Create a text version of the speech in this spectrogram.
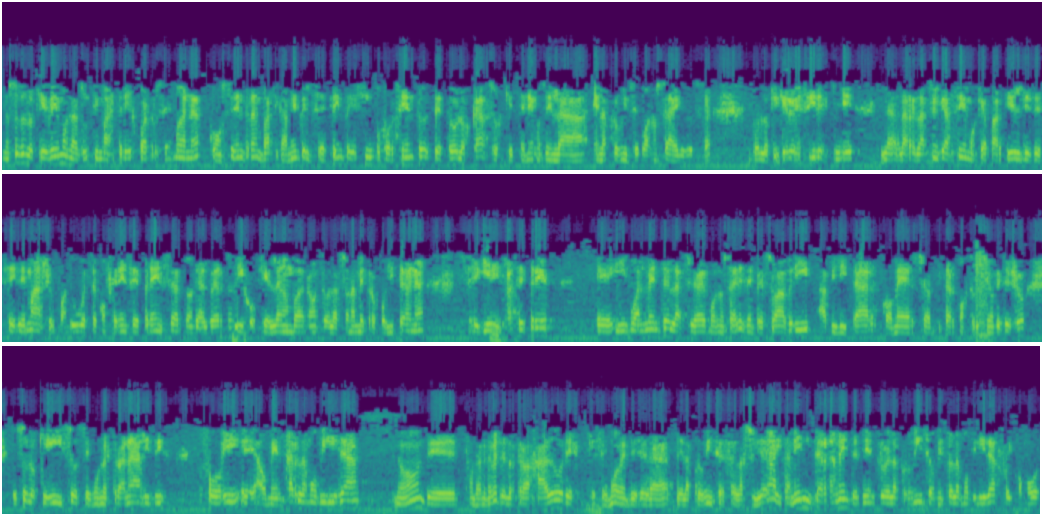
Nosotros lo que vemos las últimas tres, cuatro semanas concentran básicamente el 75% de todos los casos que tenemos en la en la provincia de Buenos Aires. O sea, por lo que quiero decir es que la, la, relación que hacemos, que a partir del 16 de mayo, cuando hubo esa conferencia de prensa donde Alberto dijo que el AMBA, ¿no? toda la zona metropolitana, seguía en fase 3, eh, igualmente la ciudad de Buenos Aires empezó a abrir, habilitar comercio, habilitar construcción, qué sé yo. Eso lo que hizo, según nuestro análisis, fue eh, aumentar la movilidad ¿no? de fundamentalmente de los trabajadores que se mueven desde la, de la provincia hacia la ciudad y también internamente dentro de la provincia aumentó la movilidad fue como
